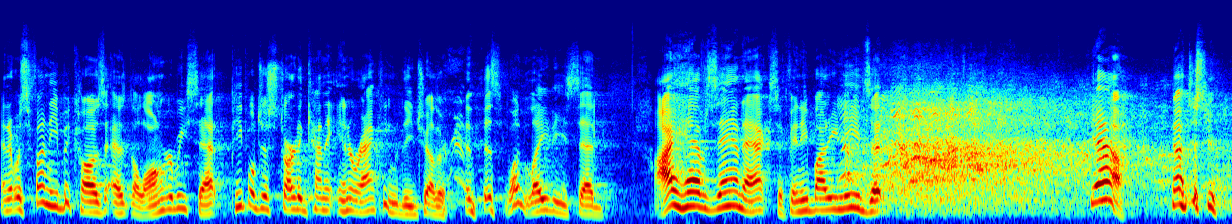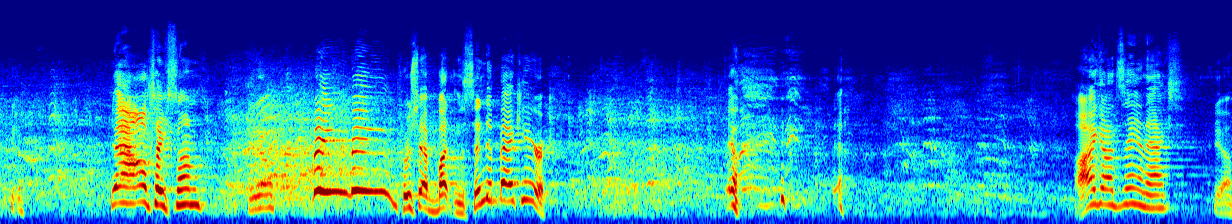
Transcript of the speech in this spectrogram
And it was funny because as the longer we sat, people just started kind of interacting with each other. And this one lady said, I have Xanax if anybody needs it. yeah, not just you. Know. Yeah, I'll take some. You know, bing, bing, push that button, send it back here. I got Xanax. Yeah.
